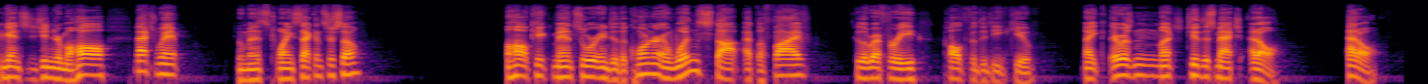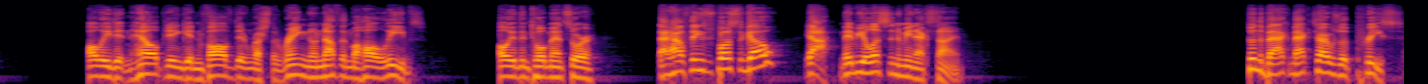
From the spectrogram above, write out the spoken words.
against Jinder Mahal. Match went two minutes, 20 seconds or so. Mahal kicked Mansoor into the corner and wouldn't stop at the five. The referee called for the DQ. Like there wasn't much to this match at all. At all. Ali didn't help, didn't get involved, didn't rush the ring, no nothing. Mahal leaves. Ali then told Mansoor, That how things were supposed to go? Yeah, maybe you'll listen to me next time. So in the back, McIntyre was with Priest.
